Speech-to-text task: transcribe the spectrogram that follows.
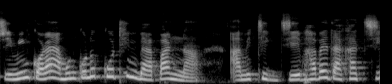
ট্রিমিং করা এমন কোনো কঠিন ব্যাপার না। আমি ঠিক যেভাবে দেখাচ্ছি,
